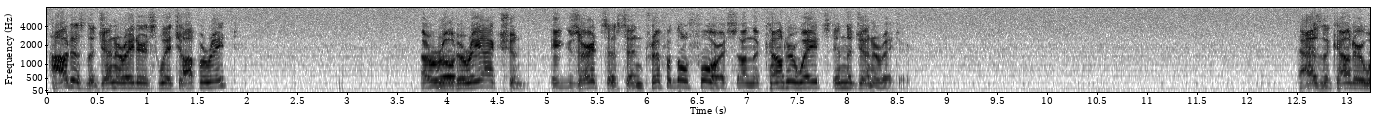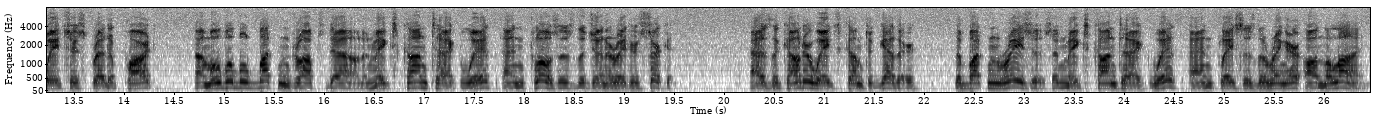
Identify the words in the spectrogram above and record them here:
How does the generator switch operate? A rotary action exerts a centrifugal force on the counterweights in the generator. As the counterweights are spread apart, a movable button drops down and makes contact with and closes the generator circuit. As the counterweights come together, the button raises and makes contact with and places the ringer on the line.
